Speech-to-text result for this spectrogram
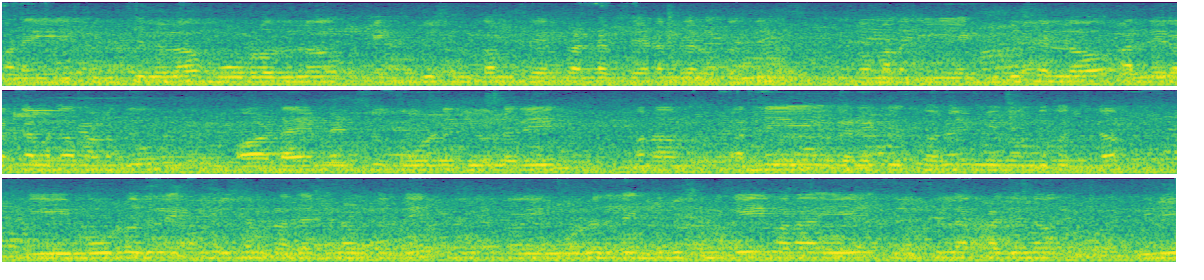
మన ఈ సిరిసిల్లలో మూడు రోజుల్లో ఎగ్జిబిషన్ కమ్ సేల్ కండక్ట్ చేయడం జరుగుతుంది. సో మనకి ఈ ఎగ్జిబిషన్లో అన్ని రకాలుగా మనకు ఆ, డైమండ్స్ గోల్డ్ జ్యువెలరీ మనం అన్ని వెరైటీస్తోనే మేము ముందుకు వచ్చినాం ఈ మూడు రోజుల ఎగ్జిబిషన్ ప్రదర్శన ఉంటుంది సో ఈ మూడు రోజుల ఎగ్జిబిషన్కి మన ఈ సిరిసిల్ల ప్రజలు విని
